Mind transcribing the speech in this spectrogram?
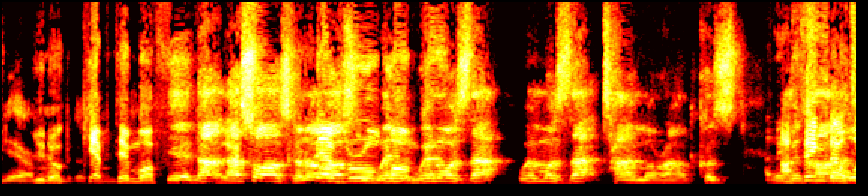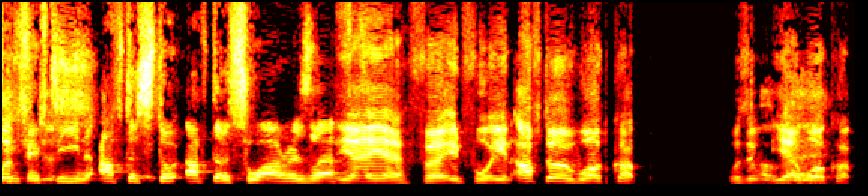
Yeah, I you know kept one. him off. Yeah, that, like, that's what I was gonna ask you. When, when was that? When was that time around? Because I think, I think that was 14, 15 just- after Sto- after Suarez left. Yeah, yeah, 13, 14. After World Cup. Was it? Yeah, World Cup.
